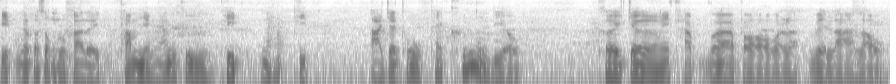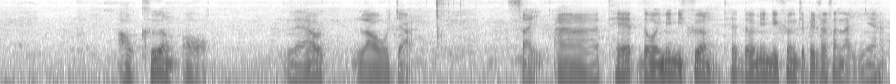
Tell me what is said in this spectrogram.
ปิดแล้วก็ส่งลูกค้าเลยทำอย่างนั้นคือผิดนะฮะผิดอาจจะถูกแค่ครึ่งเดียว เคยเจอไหมครับว่าพอเวลาเราเอาเครื่องออก แล้วเราจะใส่อ่าเทสโดยไม่มีเครื่อง เทสโดยไม่มีเครื่องจะเป็นลักษณะอย่างเงี้ยฮะ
